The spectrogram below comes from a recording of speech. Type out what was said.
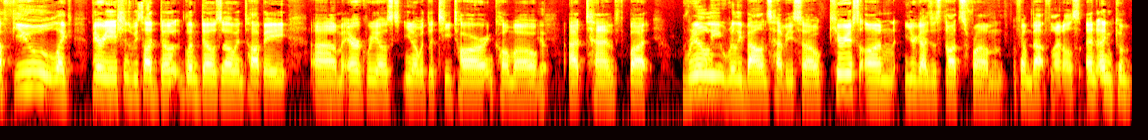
a few like variations. We saw Do- Glim Dozo in top eight, um, Eric Rios, you know, with the Titar and Kommo-o Yep. at tenth, but really really balance heavy so curious on your guys' thoughts from from that finals and and com-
